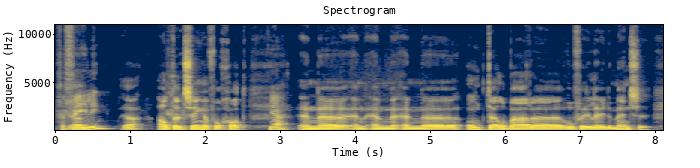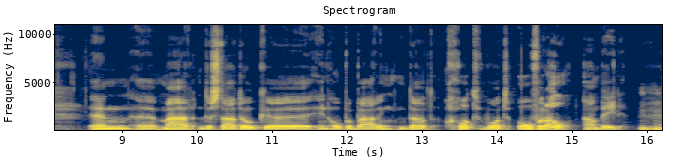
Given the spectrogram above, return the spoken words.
verveling. ja, altijd zingen voor God. Ja. En, en, en, en ontelbare hoeveelheden mensen. En, eh, maar er staat ook eh, in openbaring dat God wordt overal aanbeden. Mhm.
